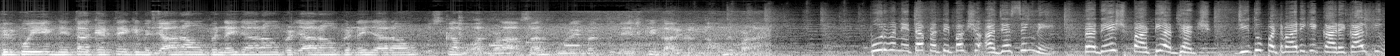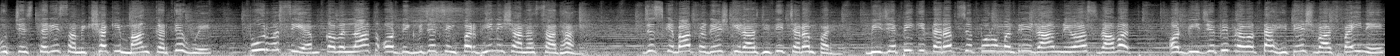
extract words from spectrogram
फिर कोई एक नेता कहते हैं कि मैं जा रहा हूँ फिर नहीं जा रहा हूँ फिर जा रहा हूँ फिर नहीं जा रहा हूँ उसका बहुत बड़ा असर पूरे मध्य प्रदेश के कार्यकर्ताओं में पड़ा है। पूर्व नेता प्रतिपक्ष अजय सिंह ने प्रदेश पार्टी अध्यक्ष जीतू पटवारी के कार्यकाल की उच्च स्तरीय समीक्षा की मांग करते हुए पूर्व सीएम कमलनाथ और दिग्विजय सिंह पर भी निशाना साधा है। जिसके बाद प्रदेश की राजनीति चरम पर है। बीजेपी की तरफ़ से पूर्व मंत्री राम निवास रावत और बीजेपी प्रवक्ता हितेश वाजपेयी ने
